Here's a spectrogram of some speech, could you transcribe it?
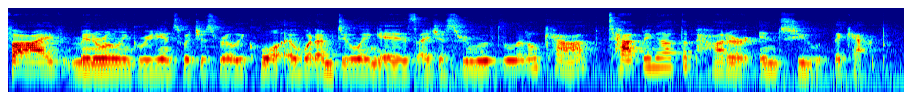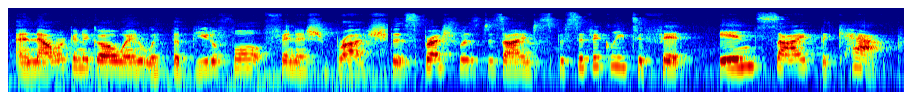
five mineral ingredients, which is really cool. And what I'm doing is I just removed the little cap, tapping out the powder into the cap. And now we're gonna go in with the beautiful finish brush. This brush was designed specifically to fit inside the cap.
